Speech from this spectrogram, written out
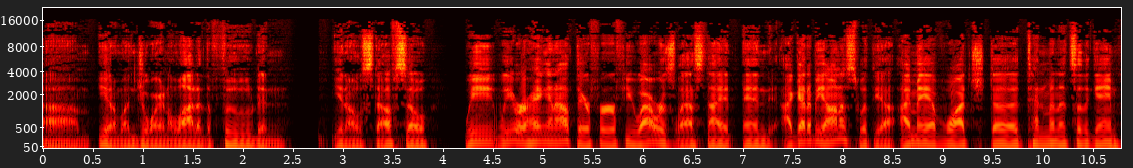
um, you know enjoying a lot of the food and you know stuff. So we we were hanging out there for a few hours last night, and I got to be honest with you, I may have watched uh, ten minutes of the game.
